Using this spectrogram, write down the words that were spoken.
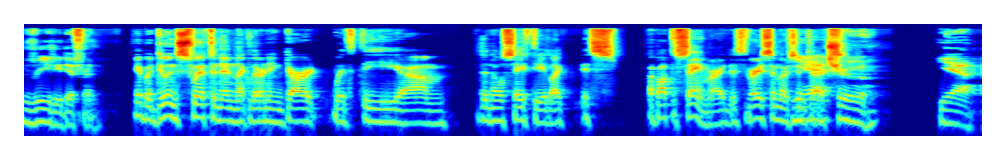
really different. Yeah, but doing Swift and then like learning Dart with the, um, the null safety, like it's about the same, right? It's very similar syntax. Yeah, true. Yeah,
